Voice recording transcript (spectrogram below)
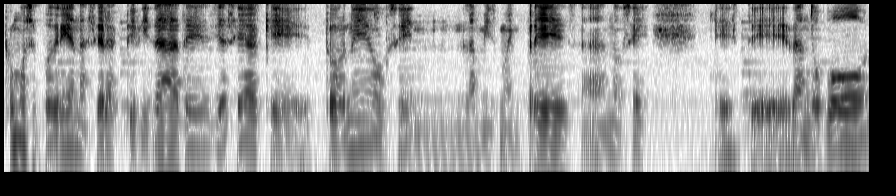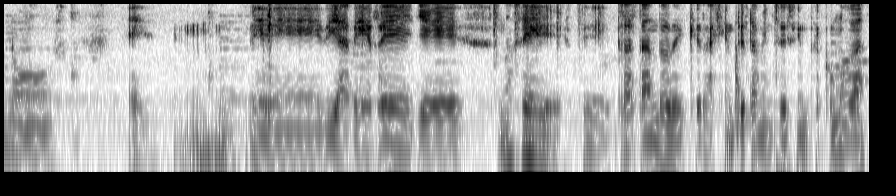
cómo se podrían hacer actividades, ya sea que torneos en la misma empresa, no sé, este, dando bonos, eh, eh, Día de Reyes, no sé, este, tratando de que la gente también se sienta cómoda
